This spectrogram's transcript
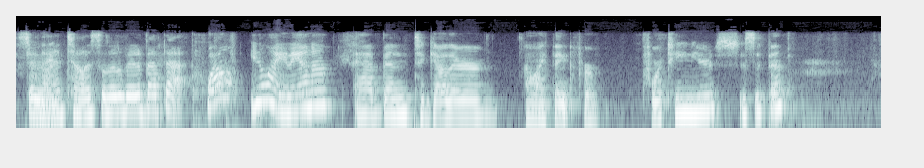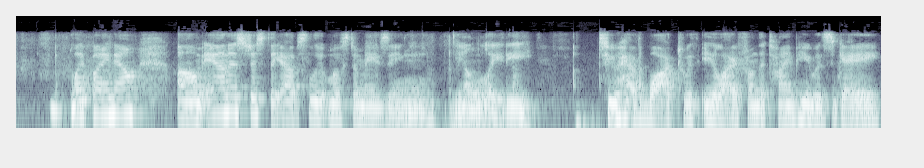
so you want to tell us a little bit about that? Well, Eli and Anna have been together, oh, I think for 14 years, has it been? Like by now. Um, Anna's just the absolute most amazing young lady to have walked with Eli from the time he was gay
